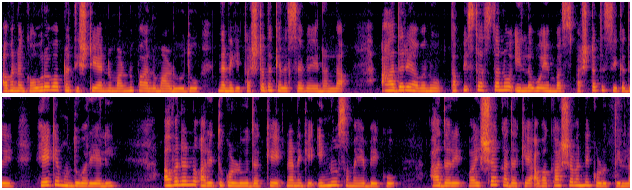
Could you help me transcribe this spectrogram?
ಅವನ ಗೌರವ ಪ್ರತಿಷ್ಠೆಯನ್ನು ಮಣ್ಣು ಪಾಲು ಮಾಡುವುದು ನನಗೆ ಕಷ್ಟದ ಕೆಲಸವೇನಲ್ಲ. ಆದರೆ ಅವನು ತಪ್ಪಿಸ್ತಸ್ಥನೋ ಇಲ್ಲವೋ ಎಂಬ ಸ್ಪಷ್ಟತೆ ಸಿಗದೆ ಹೇಗೆ ಮುಂದುವರಿಯಲಿ? ಅವನನ್ನು ಅರಿತುಕೊಳ್ಳುವುದಕ್ಕೆ ನನಗೆ ಇನ್ನೂ ಸಮಯ ಬೇಕು. ಆದರೆ ವೈಶಾಖ್ ಅದಕ್ಕೆ ಅವಕಾಶವನ್ನೇ ಕೊಡುತ್ತಿಲ್ಲ.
